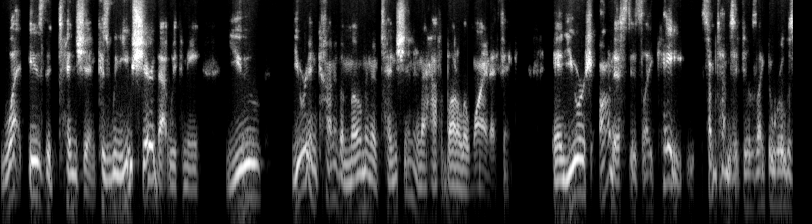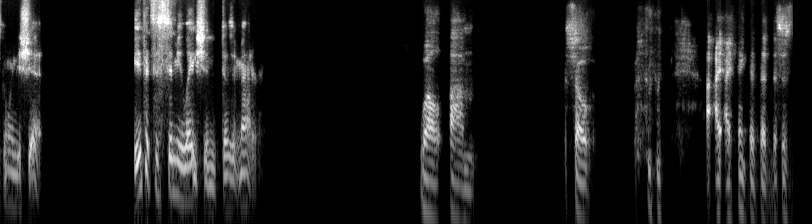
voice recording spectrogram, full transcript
what is the tension? Because when you shared that with me, you you were in kind of a moment of tension and a half a bottle of wine, I think. And you were honest. It's like, hey, sometimes it feels like the world is going to shit. If it's a simulation, does it matter? Well, um, so I, I think that that this is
